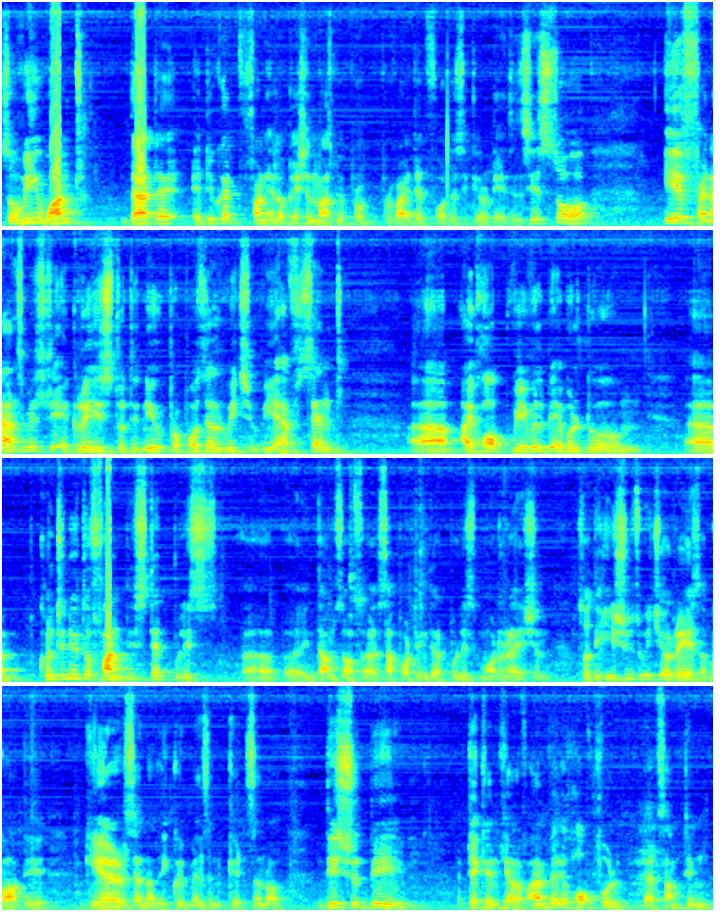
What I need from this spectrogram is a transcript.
So we want that uh, adequate fund allocation must be pro provided for the security agencies. So if finance ministry agrees to the new proposal which we have sent, uh, I hope we will be able to um, continue to fund the state police uh, uh, in terms of uh, supporting their police modernization. So the issues which you raised about the gears and other equipments and kits and all, this should be taken care of. I'm very hopeful that something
